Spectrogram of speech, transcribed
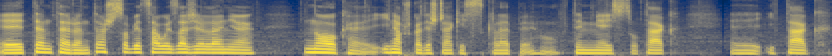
Yy, ten teren też sobie cały zazielenie. No okej, i na przykład jeszcze jakieś sklepy o, w tym miejscu, tak yy, i tak.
